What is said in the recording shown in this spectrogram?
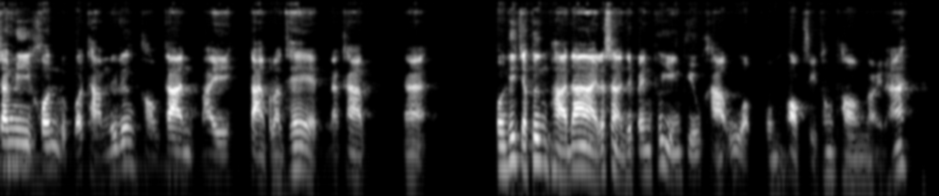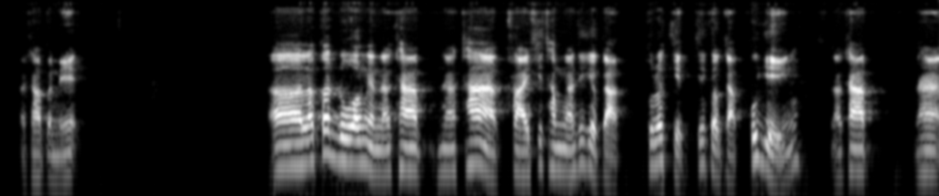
จะมีคนอุปถัมภ์ในเรื่องของการไปต่างประเทศนะครับนะคนที่จะพึ่งพาได้ลักษณะจะเป็นผู้หญิงผิวขาวอวบผมออกสีทองทองหน่อยนะนะครับวันนี้เอ่อแล้วก็ดวงเนี่ยนะครับนะถ้าใครที่ทำงานที่เกี่ยวกับธุรกิจที่เกี่ยวกับผู้หญิงนะครับนะฮะ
